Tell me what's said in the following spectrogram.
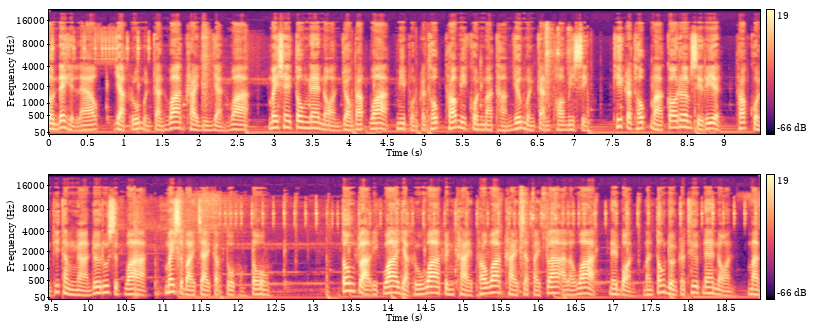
ตนได้เห็นแล้ว อยากรู้เหมือนกันว่าใครยืนยันว่า ไม่ใช่โต้งแน่นอนยอมรับว่ามีผลกระทบ เพราะมีคนมาถามเยอะเหมือนกันพอมีสิ่ง ที่กระทบมาก็เริ่มซีเรียสเพราะคนที่ทำงานด้วยรู้สึกว่าไม่สบายใจกับตัวของโต้งโต้งกล่าวอีกว่าอยากรู้ว่าเป็นใคร เพราะว่าใครจะไปกล้าอาละวาดในบ่อนมันต้องโดนกระทืบแน่นอน มัน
